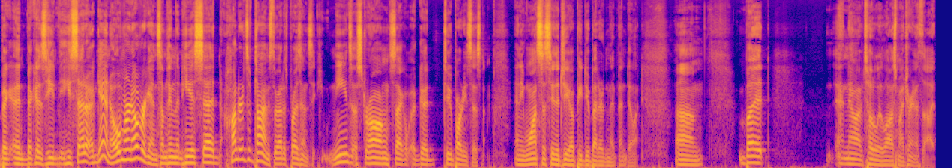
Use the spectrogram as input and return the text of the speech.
Because he he said again over and over again something that he has said hundreds of times throughout his presidency. He needs a strong, a good two party system, and he wants to see the GOP do better than they've been doing. Um, but and now I've totally lost my train of thought.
